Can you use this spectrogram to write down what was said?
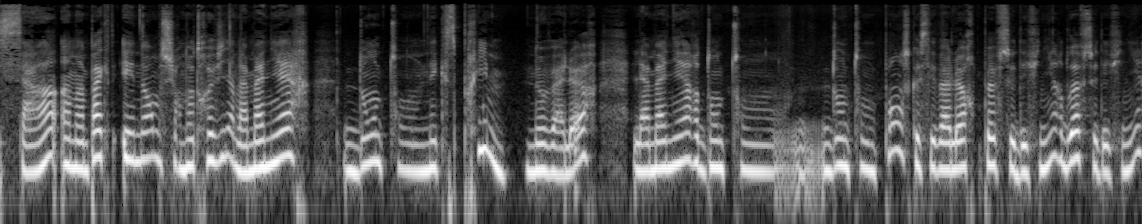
ça a un impact énorme sur notre vie, hein, la manière dont on exprime nos valeurs, la manière dont on, dont on pense que ces valeurs peuvent se définir, doivent se définir.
